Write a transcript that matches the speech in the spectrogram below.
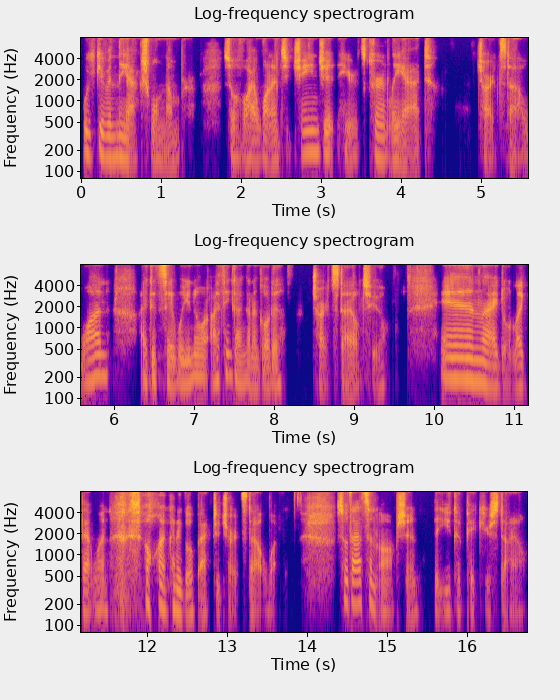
we're given the actual number. So if I wanted to change it, here it's currently at chart style one, I could say, well, you know what, I think I'm gonna go to chart style two. And I don't like that one. So I'm going to go back to chart style one. So that's an option that you could pick your style.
